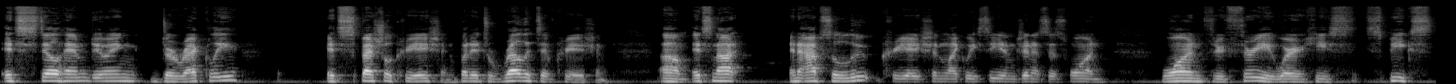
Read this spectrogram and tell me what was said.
It's still him doing directly. It's special creation, but it's relative creation. Um, it's not an absolute creation like we see in Genesis 1 1 through 3, where he s- speaks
